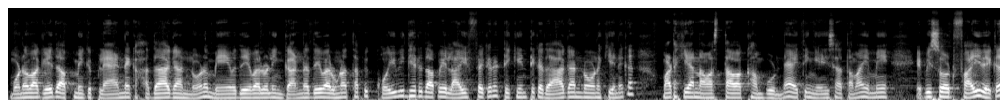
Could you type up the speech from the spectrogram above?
මොනවගේ අප මේ ප්ලෑන් එක හදාගන්න ඕන. මේ දේවලින් ගන්න දේවලුනත් අපි කොයි විදිර අපේ ලයි් එක ටිකින්ටික දාගන්න ඕන කියන එක මට කියන්න අවස්ථාවක් හම්බුන්න ඉතින් නිසා තමයි මේ එපිසෝඩ් 5 එක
